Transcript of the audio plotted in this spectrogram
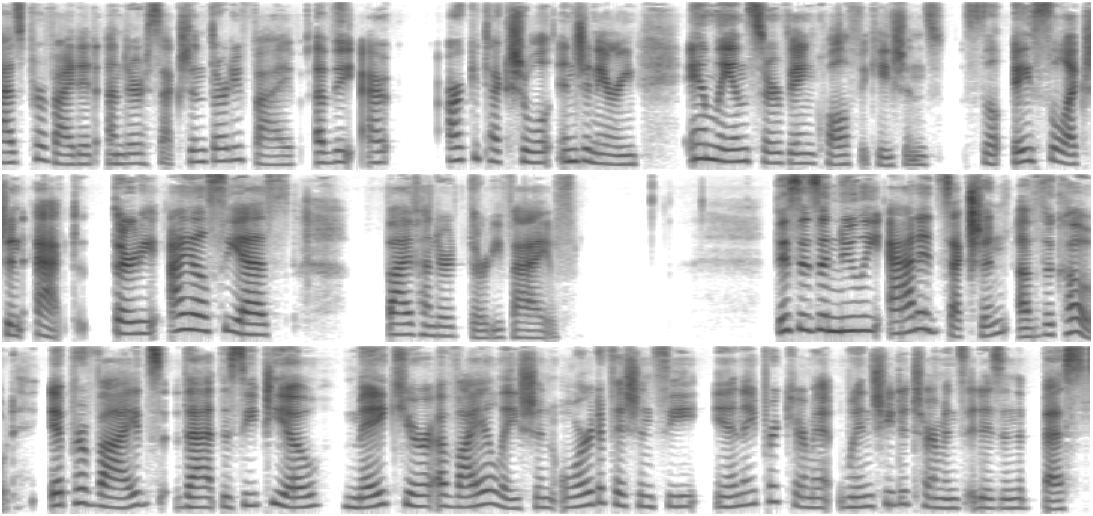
as provided under Section 35 of the Ar- Architectural Engineering and Land Surveying Qualifications Base Selection Act 30 ILCS 535. This is a newly added section of the code. It provides that the CPO may cure a violation or deficiency in a procurement when she determines it is in the best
